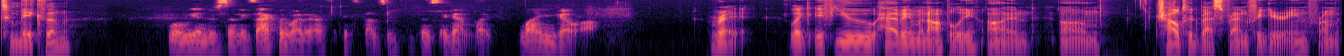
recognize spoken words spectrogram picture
to make them. Well, we understand exactly why they're expensive because, again, like line go up. Right. Like if you have a monopoly on um, childhood best friend figurine from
